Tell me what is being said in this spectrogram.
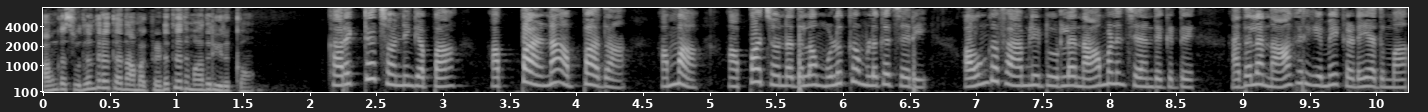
அவங்க சுதந்திரத்தை நாம கெடுத்தது மாதிரி இருக்கும். கரெக்டா சொன்னீங்கப்பா. அப்பான்னா அப்பா தான் அம்மா அப்பா சொன்னதெல்லாம் முழுக்க முழுக்க சரி. அவங்க ஃபேமிலி டூர்ல நாமளும் சேர்ந்துக்கிட்டு அதெல்லாம் நாகரிகமே கிடையாதுமா.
